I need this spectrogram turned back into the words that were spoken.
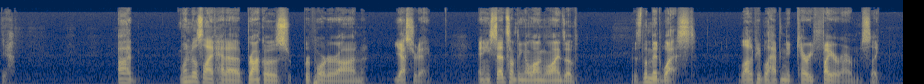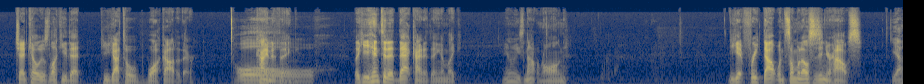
Yeah. Uh One Bills Live had a Broncos reporter on yesterday. And he said something along the lines of This is the Midwest. A lot of people happen to carry firearms. Like Chad Kelly was lucky that he got to walk out of there. oh, kind of thing. Like he hinted at that kind of thing. I'm like, you know, he's not wrong. You get freaked out when someone else is in your house. Yeah,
